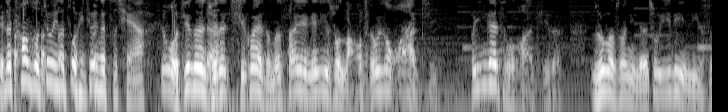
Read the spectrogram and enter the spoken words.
你的创作就应该作品就应该值钱啊。就我经常觉得奇怪，怎么商业跟艺术老成为一个话题？不应该成为话题的。如果说你的注意力你是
